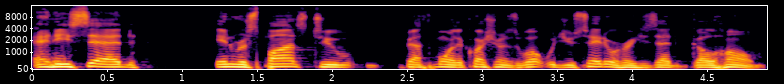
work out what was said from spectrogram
And he said, in response to Beth Moore, the question was, what would you say to her? He said, go home.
